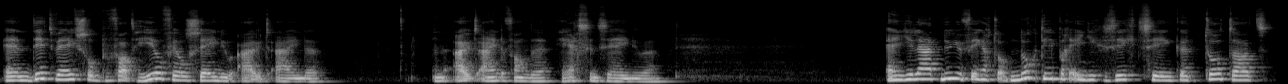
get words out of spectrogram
En dit weefsel bevat heel veel zenuwuiteinden. Een uiteinde van de hersenzenuwen. En je laat nu je vingertop nog dieper in je gezicht zinken totdat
